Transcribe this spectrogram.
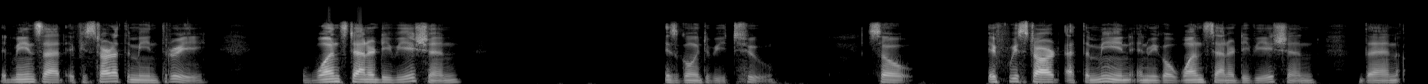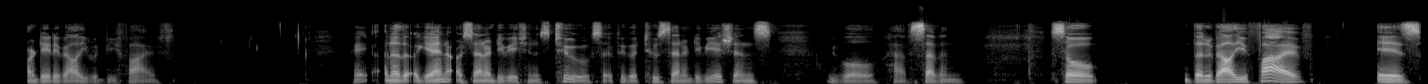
It means that if you start at the mean 3, one standard deviation is going to be 2. So if we start at the mean and we go one standard deviation, then our data value would be 5. Okay, another again, our standard deviation is 2. So if we go two standard deviations, we will have 7. So the value 5 is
